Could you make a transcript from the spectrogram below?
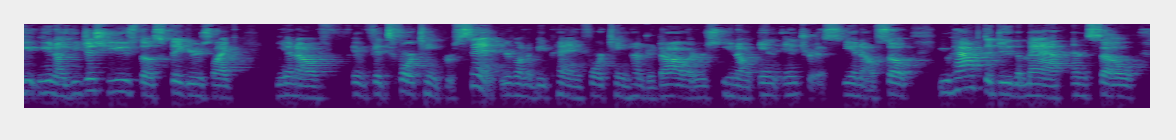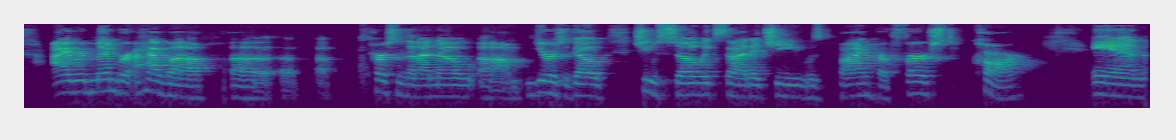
you, you know, you just use those figures like you know, if, it's 14%, you're going to be paying $1,400, you know, in interest, you know, so you have to do the math. And so I remember I have a, a, a person that I know um, years ago. She was so excited. She was buying her first car and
